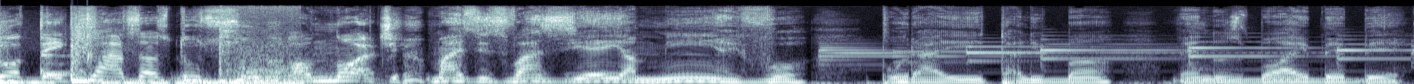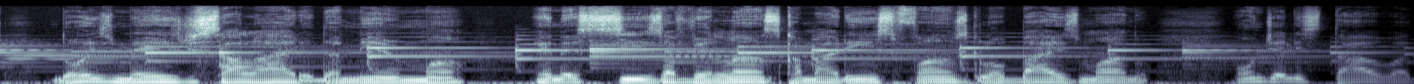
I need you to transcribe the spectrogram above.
Lotei casas do sul ao norte, mas esvaziei a minha e vou por aí, Talibã, vendo os boy bebê. Dois meses de salário da minha irmã. Renessis, avelãs, camarins, fãs globais, mano. Onde ele estava.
